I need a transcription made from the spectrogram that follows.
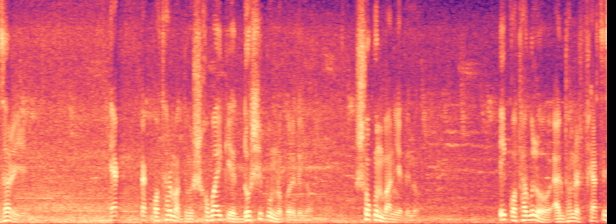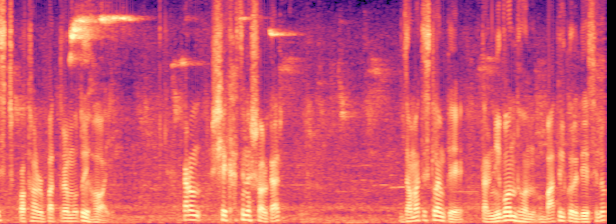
আজহারি একটা কথার মাধ্যমে সবাইকে দোষীপূর্ণ করে দিল, শকুন বানিয়ে দিল। এই কথাগুলো এক ধরনের ফ্যাসিস্ট কথার পাত্রার মতোই হয়। কারণ শেখ হাসিনার সরকার জামাত ইসলামকে তার নিবন্ধন বাতিল করে দিয়েছিল,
